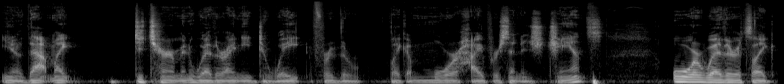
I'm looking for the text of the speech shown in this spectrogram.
you know, that might determine whether I need to wait for the like a more high percentage chance or whether it's like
